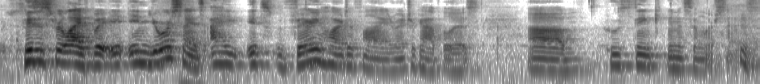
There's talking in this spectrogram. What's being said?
Which is, his is for life. But in your sense, I it's very hard to find venture capitalists um, who think in a similar sense.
